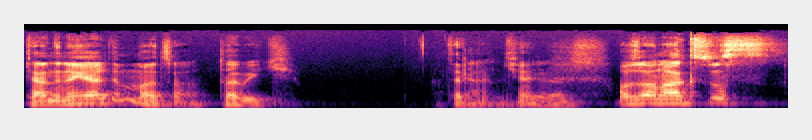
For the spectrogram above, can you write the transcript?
Kendine geldin mi Ata? Tabii ki. Tabii Yani ki. biraz. O zaman haksız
